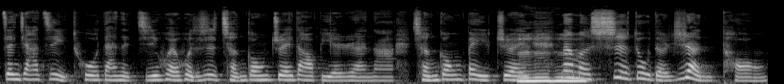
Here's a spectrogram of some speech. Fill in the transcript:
增加自己脱单的机会，或者是成功追到别人啊，成功被追，嗯、哼那么适度的认同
